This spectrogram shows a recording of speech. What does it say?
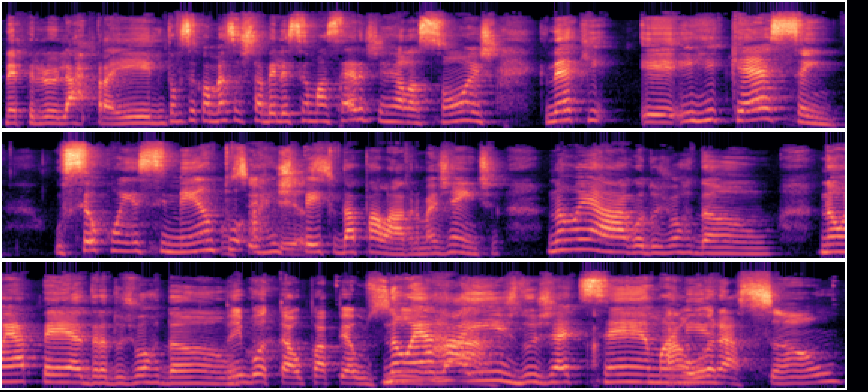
né, para ele olhar para ele. Então você começa a estabelecer uma série de relações, né, que eh, enriquecem o seu conhecimento a respeito da palavra. Mas, gente, não é a água do Jordão, não é a pedra do Jordão. Nem botar o papelzinho. Não é a lá, raiz do Getsemane. A oração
